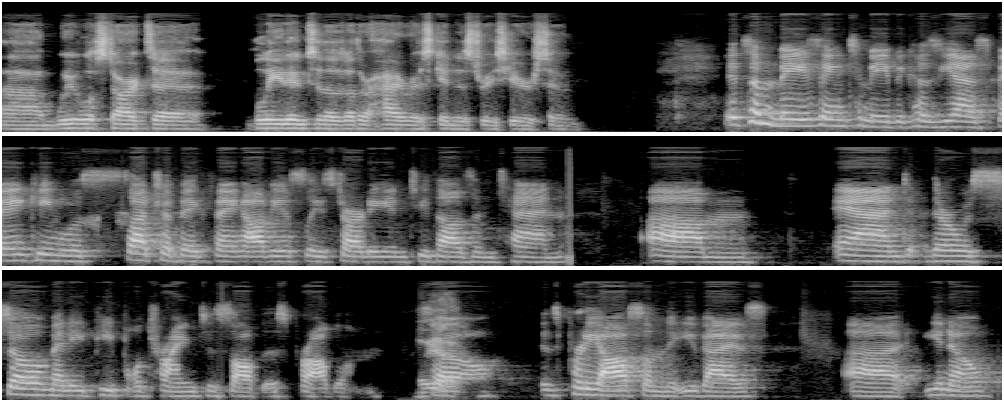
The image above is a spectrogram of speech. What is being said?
um, we will start to bleed into those other high risk industries here soon. It's amazing to me because yes, banking was such a big thing, obviously starting in 2010. Um, and there was so many people trying to solve this problem. Oh, yeah. So it's pretty awesome that you guys uh, you know,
